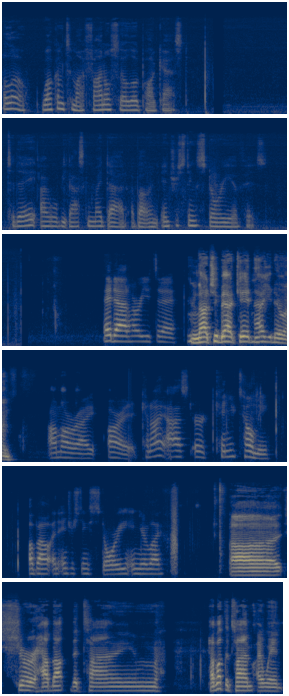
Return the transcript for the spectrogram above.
Hello, welcome to my final solo podcast. Today I will be asking my dad about an interesting story of his. Hey Dad, how are you today? Not too bad, Caden. How you doing? I'm all right. All right. Can I ask or can you tell me about an interesting story in your life? Uh, sure. How about the time? How about the time I went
